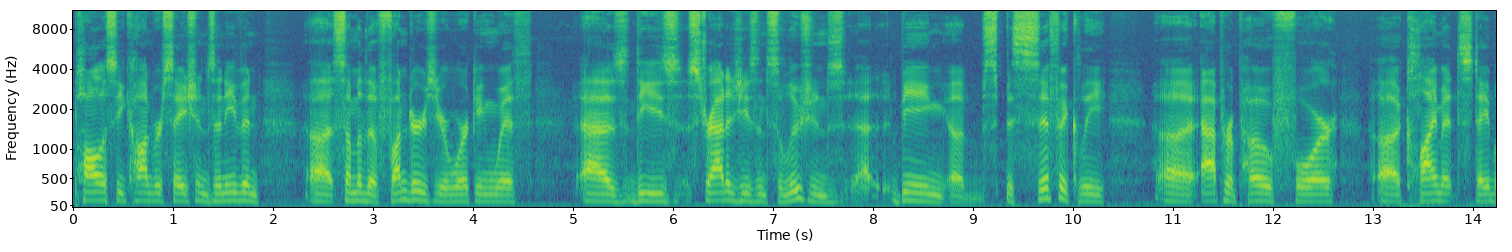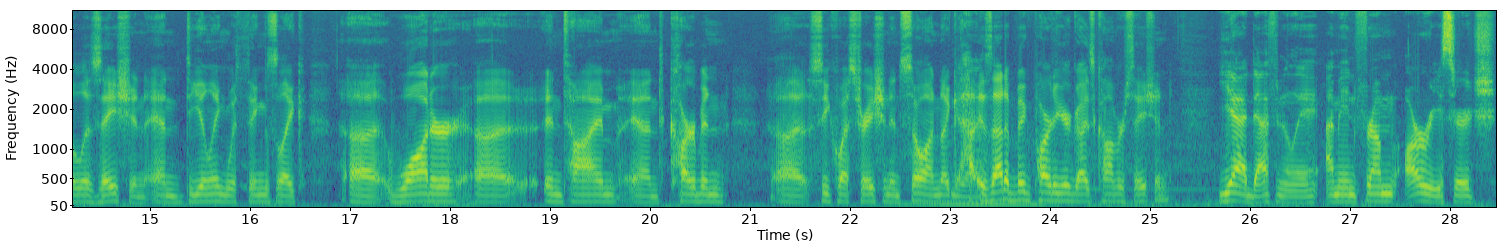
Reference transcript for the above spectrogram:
policy conversations and even uh, some of the funders you're working with as these strategies and solutions uh, being uh, specifically uh, apropos for uh, climate stabilization and dealing with things like uh, water uh, in time and carbon sequestration and so on. Like, yeah. how, is that a big part of your guys' conversation? Yeah, definitely. I mean, from our research,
